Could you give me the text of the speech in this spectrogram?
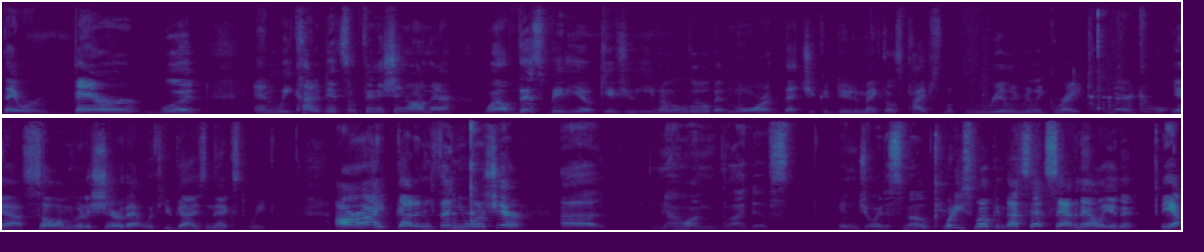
they were bare wood, and we kind of did some finishing on there. Well, this video gives you even a little bit more that you could do to make those pipes look really, really great. Very cool. Yeah, so I'm going to share that with you guys next week. All right, got anything you want to share? Uh, no, I'm glad to have enjoyed a smoke. What are you smoking? That's that Savinelli, isn't it? Yeah,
